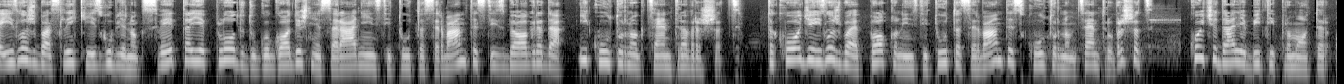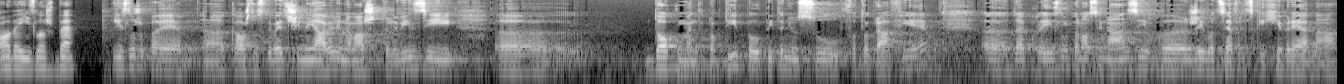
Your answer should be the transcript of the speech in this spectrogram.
izložba slike izgubljenog sveta je plod dugogodišnje saradnje Instituta Cervantes iz Beograda i Kulturnog centra Vršac. Takođe, izložba je poklon Instituta Cervantes Kulturnom centru Vršac, koji će dalje biti promoter ove izložbe. Izložba je, kao što ste već i najavili na vašoj televiziji, dokumentarnog tipa, u pitanju su fotografije, e, dakle izložba nosi naziv e, Život sefardskih jevreja na,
